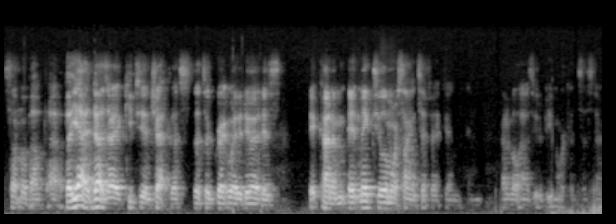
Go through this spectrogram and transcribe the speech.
something about that. But yeah, it does. Right? It keeps you in check. That's that's a great way to do it. Is it kind of it makes you a little more scientific and, and kind of allows you to be more consistent.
